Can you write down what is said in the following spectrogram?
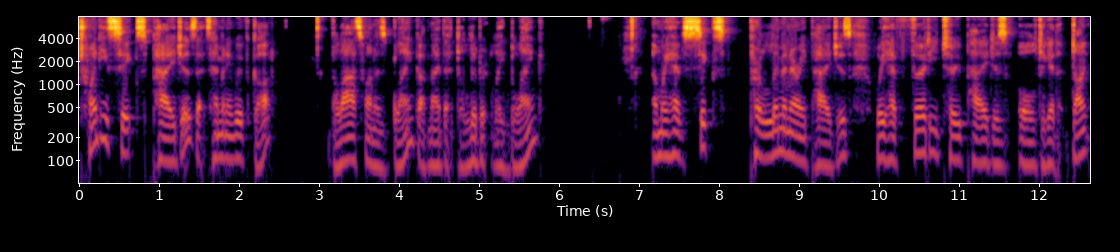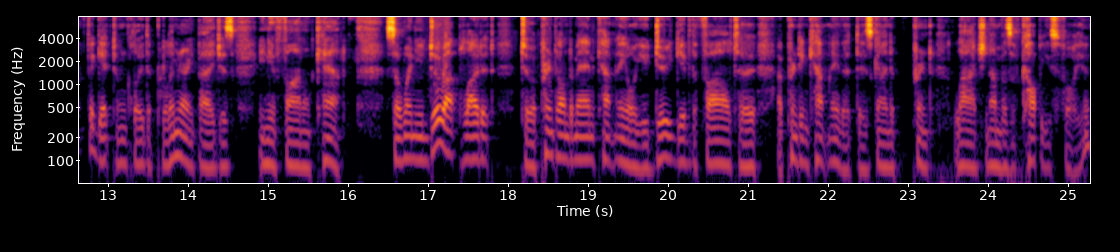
26 pages, that's how many we've got. The last one is blank. I've made that deliberately blank. And we have six preliminary pages. We have 32 pages altogether. Don't forget to include the preliminary pages in your final count. So when you do upload it to a print on demand company or you do give the file to a printing company that is going to print large numbers of copies for you,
